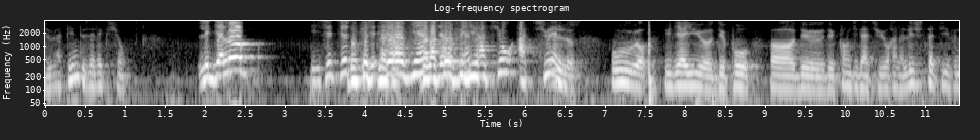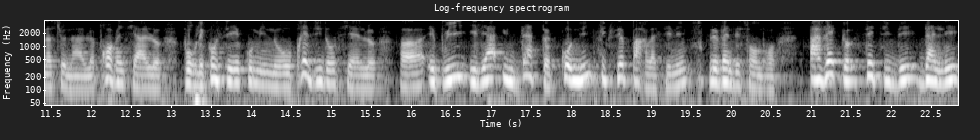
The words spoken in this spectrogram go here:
de la des élections. Le dialogue, je, je, dans, la configuration actuelle où euh, il y a eu euh, dépôt euh, de, de candidatures à la législative nationale, provinciale, pour les conseillers communaux, présidentiels. Et puis, il y a une date connue fixée par la CENI le 20 décembre avec cette idée d'aller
